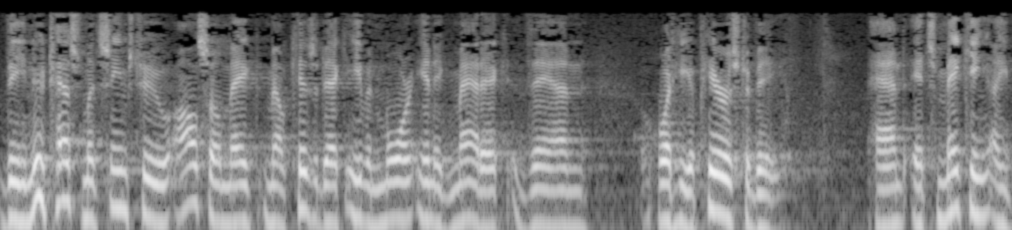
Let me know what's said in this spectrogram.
The New Testament seems to also make Melchizedek even more enigmatic than what he appears to be. And it's making a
